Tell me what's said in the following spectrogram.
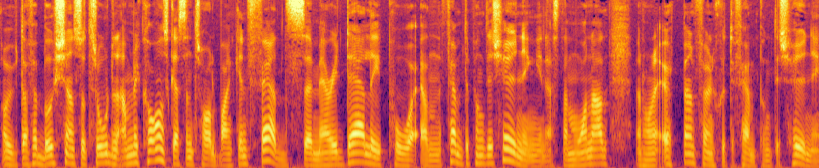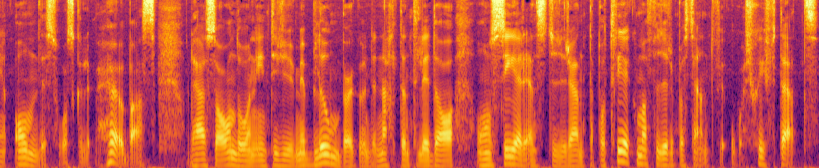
Och utanför börsen så tror den amerikanska centralbanken Feds eh, Mary Daly på en 50-punkters höjning i nästa månad men hon är öppen för en 75-punkters höjning om det så skulle behövas. Och det här sa hon då i en intervju med Bloomberg under natten till idag och hon ser en styrränta på 3,4 vid årsskiftet.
